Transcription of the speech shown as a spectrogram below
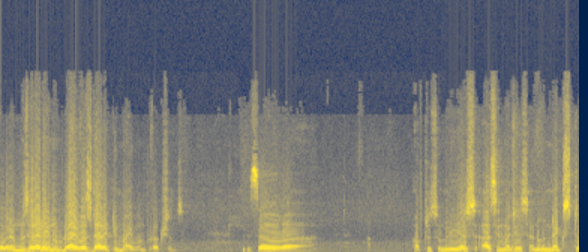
ఒక రెండు మూడు సార్లు అడిగినప్పుడు I was directing my own productions so after so many years ఆ సినిమా చేశాను. నెక్స్ట్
